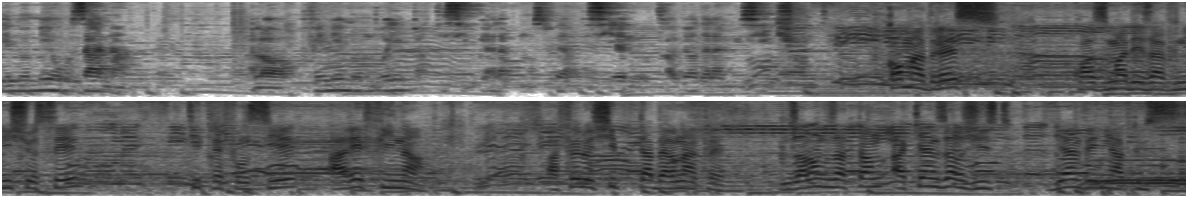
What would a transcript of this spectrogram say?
dénommé Hosanna. Alors, venez nombreux participer à l'atmosphère du ciel au travers de la musique chantée. Comme adresse, croisement des avenues chaussées, titre foncier, arrêt Fina, à Fellowship Tabernacle. Nous allons vous attendre à 15h juste. Bienvenue à tous.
